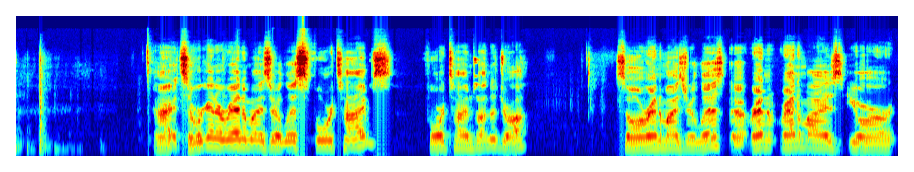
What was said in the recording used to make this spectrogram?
All right, so we're going to randomize our list four times four times on the draw. So we'll randomize your list, uh, random, randomize your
